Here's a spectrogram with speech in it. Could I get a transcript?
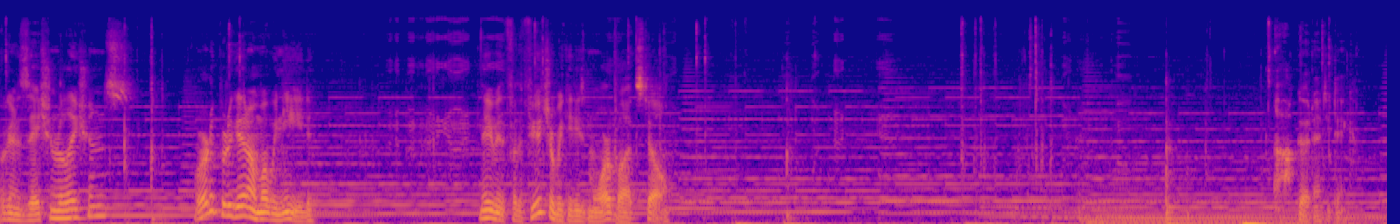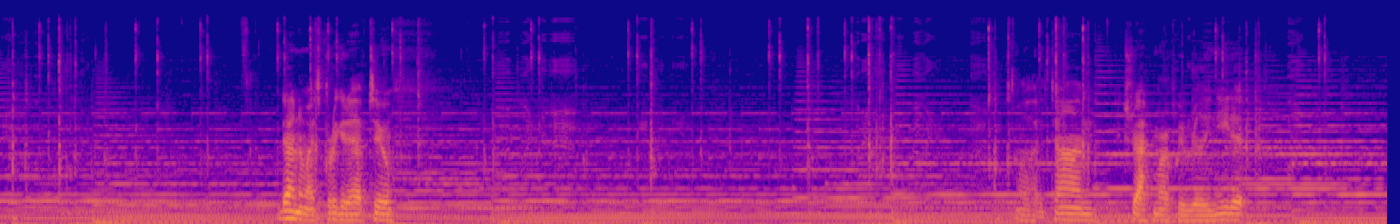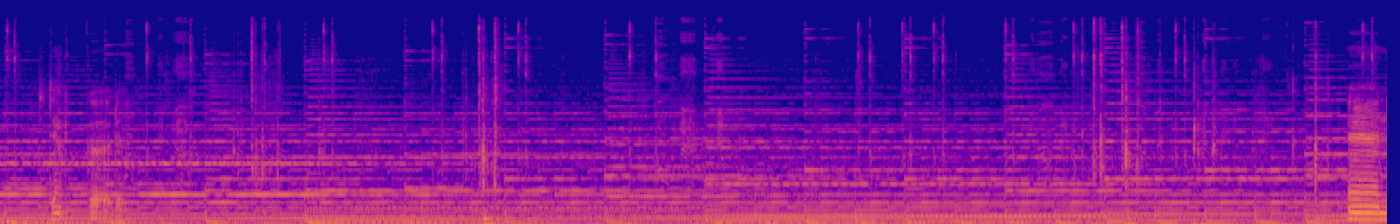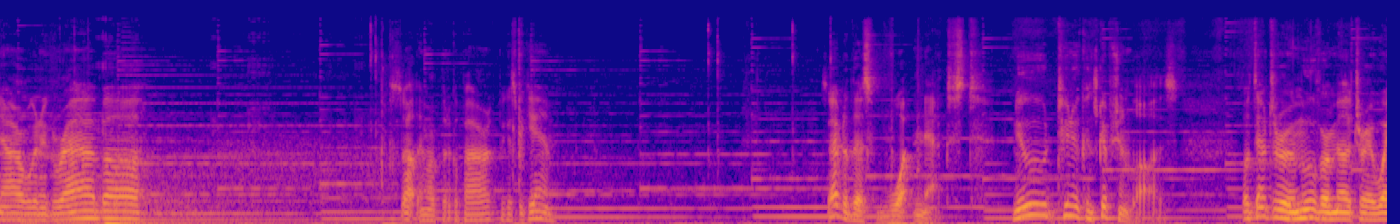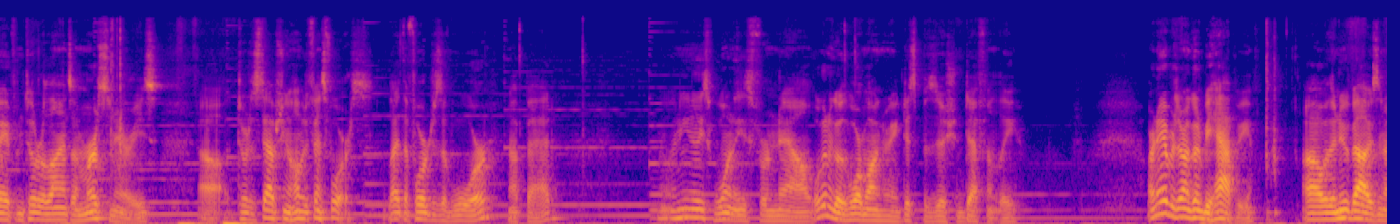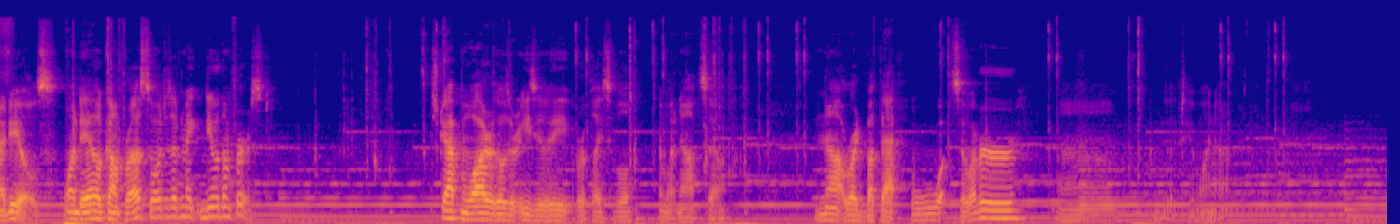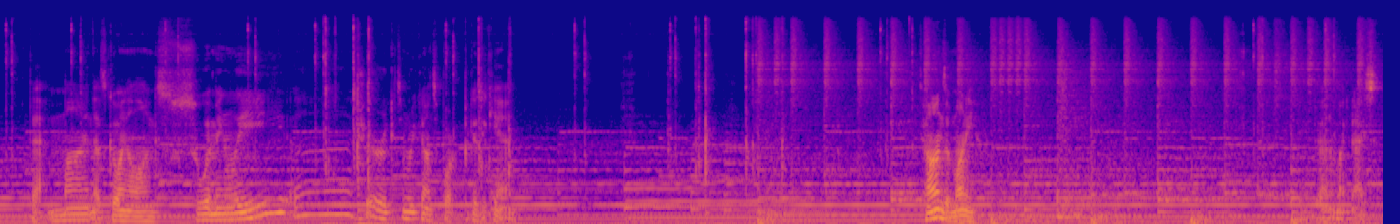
Organization relations? We're already pretty good on what we need. Maybe for the future we could use more, but still. Dynamite's pretty good to have too. Ahead of time. Extract more if we really need it. Think good. And now we're gonna grab uh slightly more political power because we can. So after this, what next? New two new conscription laws. We'll attempt to remove our military away from total reliance on mercenaries uh, towards establishing a home defense force. Light the forges of war, not bad. Well, I need at least one of these for now. We're going to go with warmongering disposition, definitely. Our neighbors aren't going to be happy uh, with their new values and ideals. One day they'll come for us, so I'll just have to make deal with them first. Scrap and water, those are easily replaceable and whatnot, so not worried about that whatsoever. Um, why not? That mine, that's going along swimmingly. Uh, sure, get some recon support, because you can. Tons of money. Dynamite, nice.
